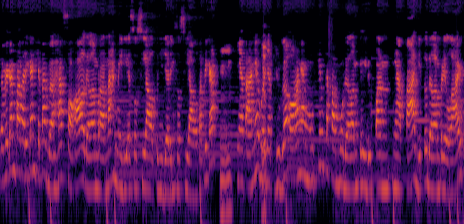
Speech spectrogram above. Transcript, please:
Tapi kan Pak tadi kan kita bahas soal dalam ranah media sosial, penjejaring sosial. Tapi kan hmm. nyatanya yep. banyak juga orang yang mungkin ketemu dalam kehidupan nyata gitu dalam real life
